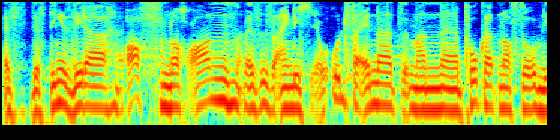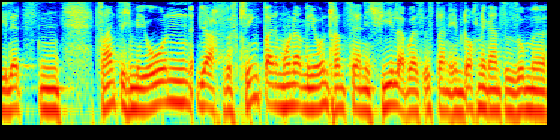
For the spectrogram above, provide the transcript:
es, das Ding ist weder off noch on. Es ist eigentlich unverändert. Man äh, pokert noch so um die letzten 20 Millionen. Ja, das klingt bei einem 100 Millionen Transfer nicht viel, aber es ist dann eben doch eine ganze Summe.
